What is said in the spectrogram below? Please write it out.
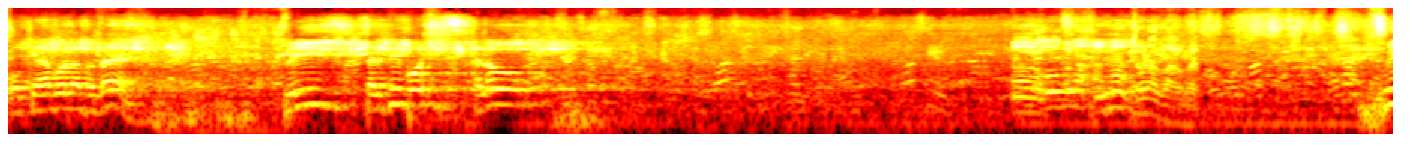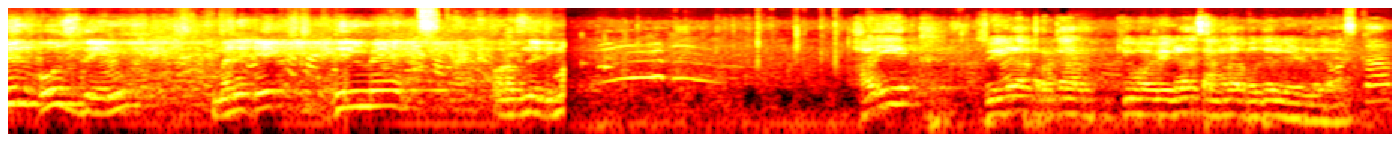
वो क्या बोला, पता है? प्लीज़ सेल्फी बोल हेलो थोड़ा बाबा फिर उस दिन मैंने एक दिल में और अपने दिमाग हाही एक वेगळा प्रकार किंवा वेगळा चांगला बदल घडलेला आहे. नमस्कार.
